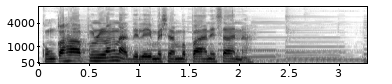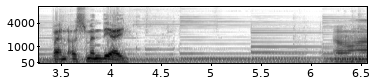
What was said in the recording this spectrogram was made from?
Kung kahapon lang na, delay mo siya mapanis sana. Panos man di ay. Ang mga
